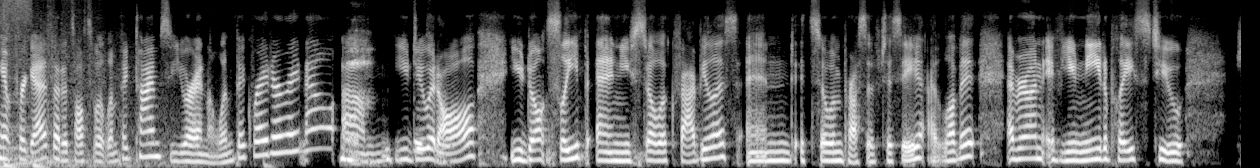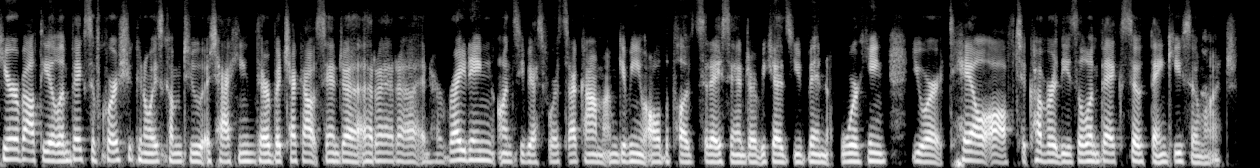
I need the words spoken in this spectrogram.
can't forget that it's also Olympic time. So you are an Olympic writer right now. Um, you do it all. You don't sleep and you still look fabulous. And it's so impressive to see. I love it. Everyone, if you need a place to hear about the Olympics, of course, you can always come to Attacking Third, but check out Sandra Herrera and her writing on CBSSports.com. I'm giving you all the plugs today, Sandra, because you've been working your tail off to cover these Olympics. So thank you so much.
